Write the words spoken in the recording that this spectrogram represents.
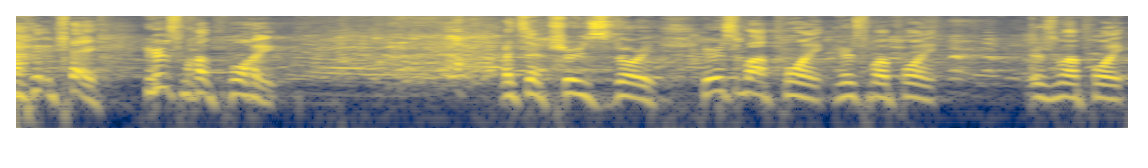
okay, here's my point. That's a true story. Here's my point. Here's my point. Here's my point.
